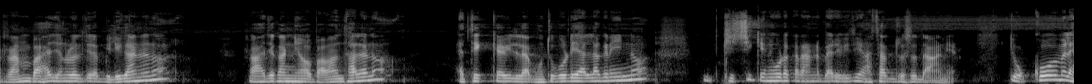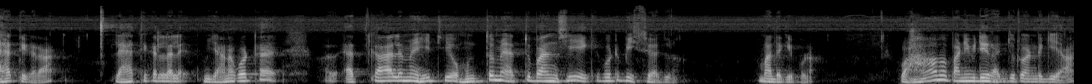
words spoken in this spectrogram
රම් භාජන වල තියලා පිළිගන්නනවා. රාජකන්‍යාව පවන් සලනවා. ඇතෙක් ඇවිල්ලා මුතු කුඩේ අල්ලගෙන ඉන්නවා. කිසි කෙනෙකුට කරන්න බැරි විදිහ අසද්දෘස දානයක්. ඉතින් ඔක්කොම ලැහැත්ති කරා. ලැහැත්ති කරලා යනකොට ඇත් කාලෙම හිටිය හුන්තම ඇත්තු 500 එකෙකුට පිස්සු ඇදුනා. මද කිපුණා. වහාම පණිවිඩේ රජුරවන්න ගියා.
